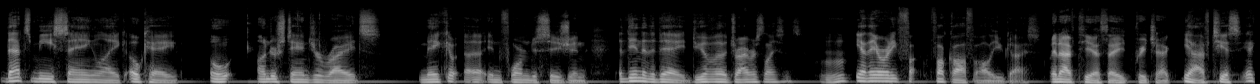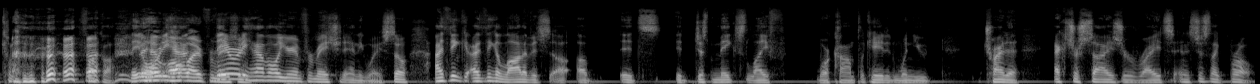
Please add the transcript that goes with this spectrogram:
that's me saying like, okay, oh, understand your rights, make an informed decision. At the end of the day, do you have a driver's license? Mm-hmm. Yeah, they already fu- fuck off all you guys. And I have TSA pre-check. Yeah, I have TSA. Yeah, come on. Fuck off. They, have already all have, my They already have all your information anyway. So I think I think a lot of it's uh, uh, it's it just makes life more complicated when you try to exercise your rights, and it's just like, bro,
